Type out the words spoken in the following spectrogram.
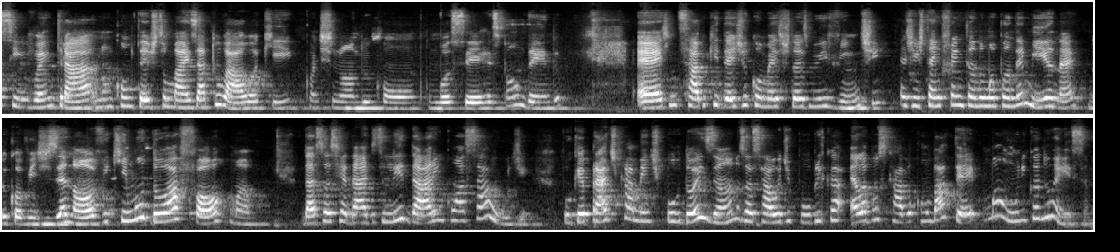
sim, vou entrar num contexto mais atual aqui, continuando com, com você respondendo. É, a gente sabe que desde o começo de 2020 a gente está enfrentando uma pandemia, né, do Covid-19, que mudou a forma das sociedades lidarem com a saúde, porque praticamente por dois anos a saúde pública ela buscava combater uma única doença.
